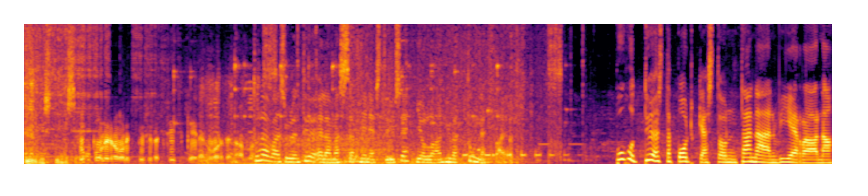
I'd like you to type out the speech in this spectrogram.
kyynistymiseen. Sukupuoliroolit pysyvät sitkeinä nuorten ammatissa. Tulevaisuuden työelämässä menestyy se, jolla on hyvät tunnetaidot. Puhu työstä podcast on tänään vieraana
